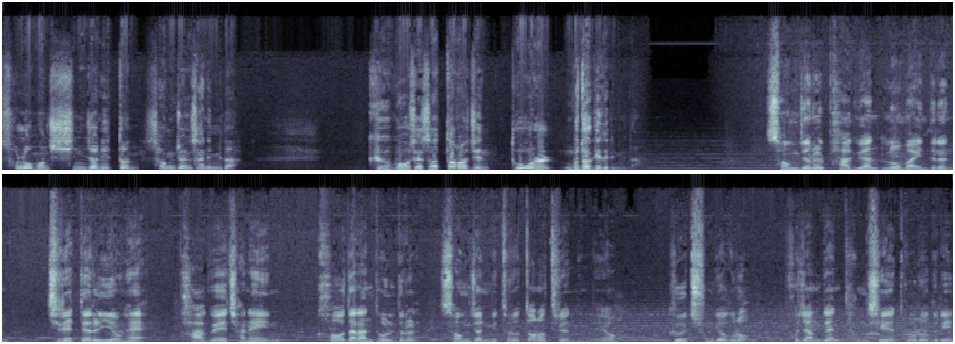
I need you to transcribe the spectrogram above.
솔로몬 신전이 있던 성전산입니다. 그곳에서 떨어진 돌 무더기들입니다. 성전을 파괴한 로마인들은 지렛대를 이용해 파괴의 잔해인 커다란 돌들을 성전 밑으로 떨어뜨렸는데요. 그 충격으로 포장된 당시의 도로들이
